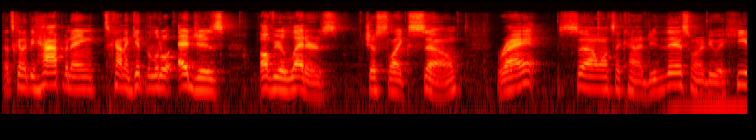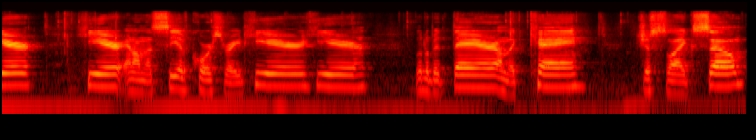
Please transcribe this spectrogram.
that's going to be happening to kind of get the little edges of your letters, just like so, right? So once I kind of do this, I want to do it here, here, and on the C, of course, right here, here, a little bit there on the K, just like so.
